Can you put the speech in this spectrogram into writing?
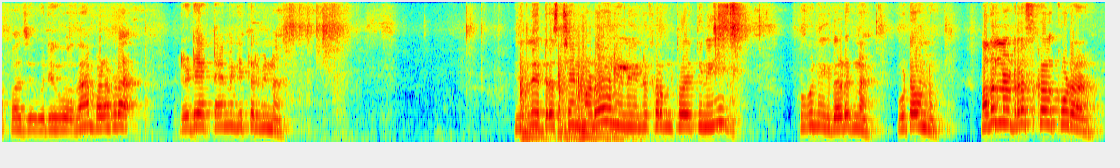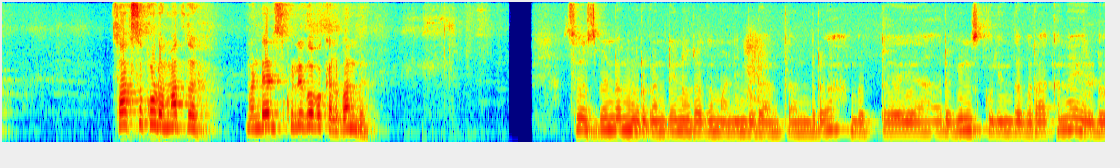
ಅಪ್ಪಾಜಿ? ಊರಿಗೆ ಹೋದ. ಬಡ ಬಡ ರೆಡಿ ಆಗಿ ಟೈಮ್ ಆಗಿತ್ತಾರ ವಿನ ಇದ್ರಲ್ಲಿ ಡ್ರೆಸ್ ಚೇಂಜ್ ಮಾಡು. ನೀನು ಯೂನಿಫಾರ್ಮ್ ತೊಳಿತೀನಿ. ಹೋಗು ಈಗ ದಡಗ್ನ. ಊಟವನ್ನು. ಮೊದಲು ನಾನು ಡ್ರೆಸ್ ಕಳ್ಕೊಡ. ಸಾಕ್ಸು ಕೊಡು. ಮತ್ತು ಮಂಡೇನ ಸ್ಕೂಲಿಗೆ ಹೋಗ್ಬೇಕಲ್ಲ ಬಂದು. ಸೊ ಹಸ್ಬೆಂಡು ಮೂರು ಗಂಟೆನವರೆಗೆ ಮನೆ ಬಿಡು ಅಂತ ಅಂದ್ರು ಬಟ್ ಅರವಿಂದ್ ಸ್ಕೂಲಿಂದ ಬರಾಕನ ಎರಡು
